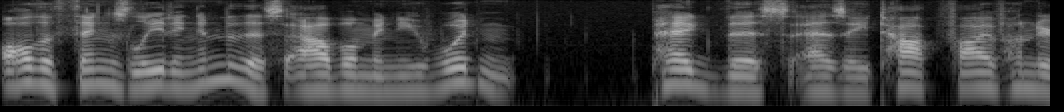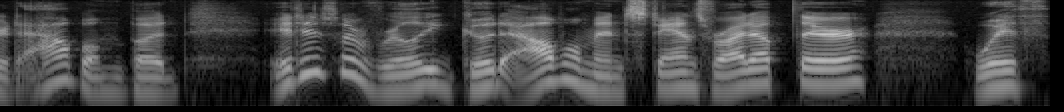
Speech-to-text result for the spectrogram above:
all the things leading into this album and you wouldn't peg this as a top 500 album, but it is a really good album and stands right up there with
